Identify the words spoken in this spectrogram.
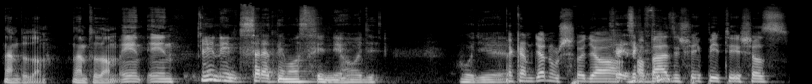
Nem tudom, nem tudom. Én, én... Én, én szeretném azt hinni, hogy, hogy... Nekem gyanús, hogy a, a bázisépítés az,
